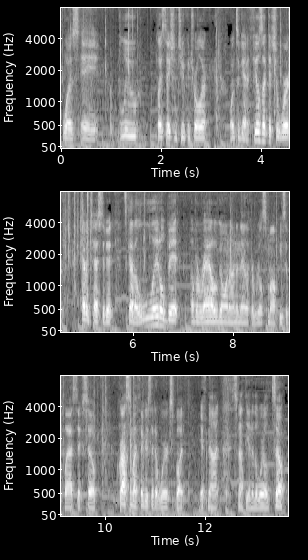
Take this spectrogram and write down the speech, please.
was a blue PlayStation 2 controller. Once again, it feels like it should work. Haven't tested it. It's got a little bit of a rattle going on in there, like a real small piece of plastic, so crossing my fingers that it works, but if not, it's not the end of the world. So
